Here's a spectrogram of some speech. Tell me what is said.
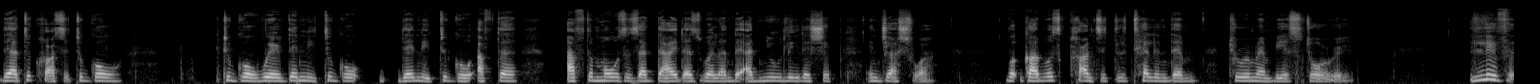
they had to cross it to go to go where they need to go they need to go after after Moses had died as well and they had new leadership in Joshua. But God was constantly telling them to remember your story. Live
